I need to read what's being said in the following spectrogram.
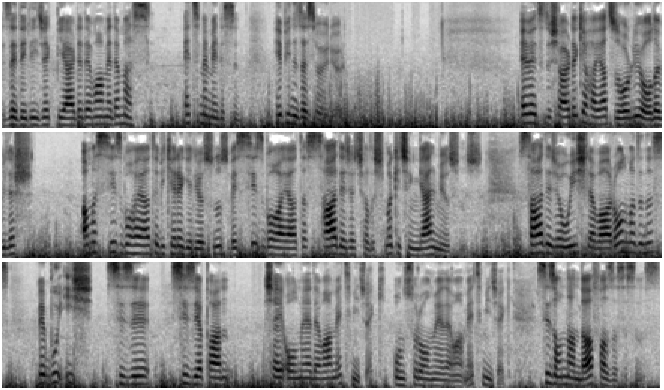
zedeleyecek bir yerde devam edemezsin. Etmemelisin. Hepinize söylüyorum. Evet dışarıdaki hayat zorluyor olabilir. Ama siz bu hayata bir kere geliyorsunuz ve siz bu hayata sadece çalışmak için gelmiyorsunuz. Sadece o işle var olmadınız ve bu iş sizi siz yapan şey olmaya devam etmeyecek. Unsur olmaya devam etmeyecek. Siz ondan daha fazlasısınız.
